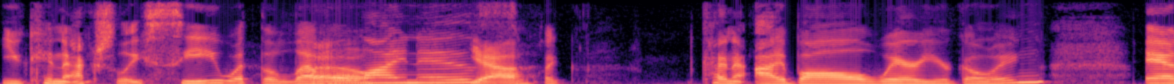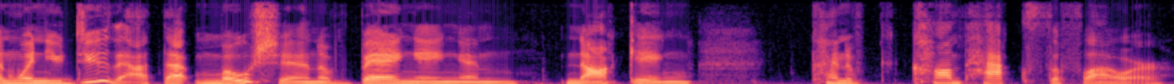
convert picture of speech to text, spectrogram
you can actually see what the level Oh, line is. yeah. Like kind of eyeball where you're going. And when you do that, that motion of banging and knocking kind of compacts the flour.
